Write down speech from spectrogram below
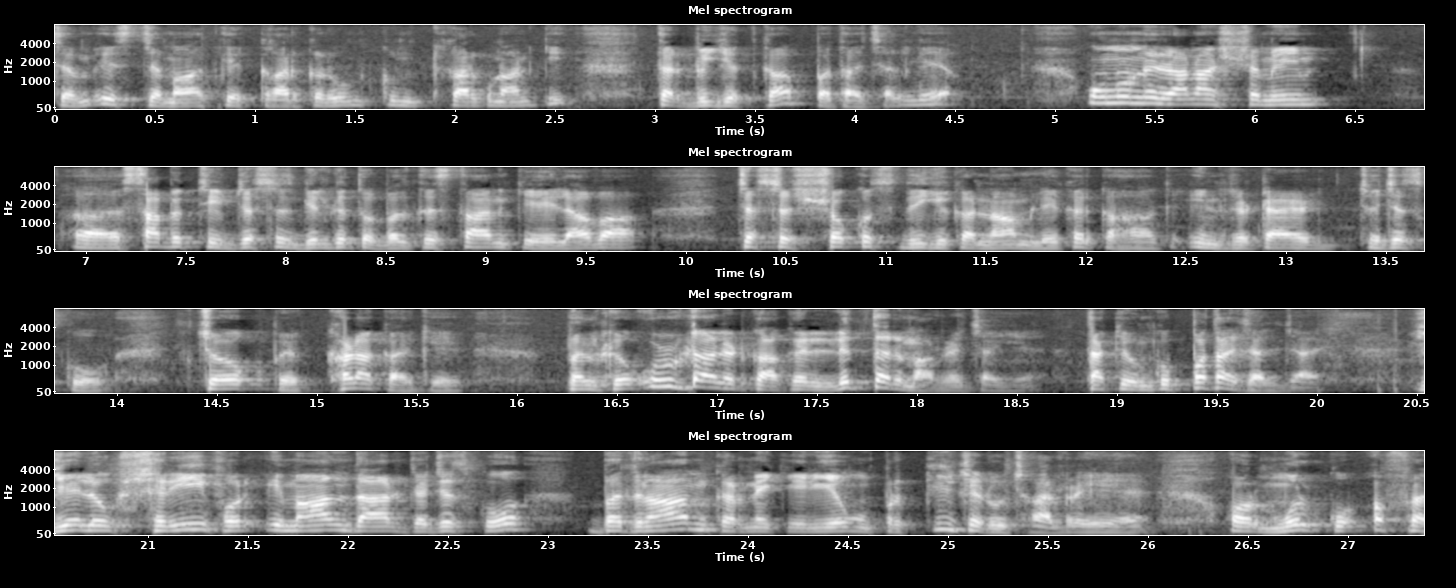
जम, इस जमात के कारकुन कारकुनान की तरबियत का पता चल गया। उन्होंने राना शमीम सबक चीफ जस्टिस गिलगित और बल्तिस्तान के अलावा जस्टिस शौकत सदीकी का नाम लेकर कहा कि इन रिटायर्ड जजेस को चौक पर खड़ा करके बल्कि उल्टा लटका कर लितर मारने चाहिए, ताकि उनको पता चल जाए। ये लोग शरीफ और ईमानदार जजेस को बदनाम करने के लिए उन पर कीचड़ उछाल रहे हैं और मुल्क को अफरा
